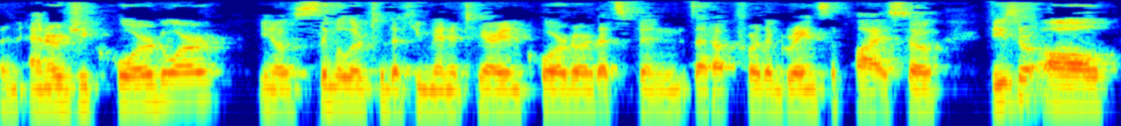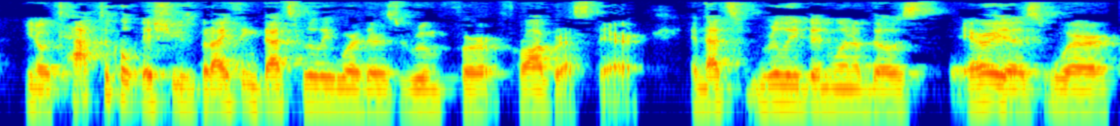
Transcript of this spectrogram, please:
an energy corridor, you know, similar to the humanitarian corridor that's been set up for the grain supply. So these are all, you know, tactical issues, but I think that's really where there's room for progress there. And that's really been one of those areas where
